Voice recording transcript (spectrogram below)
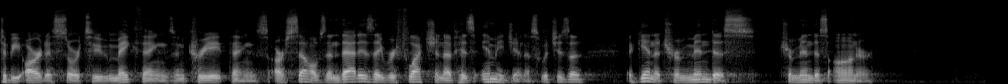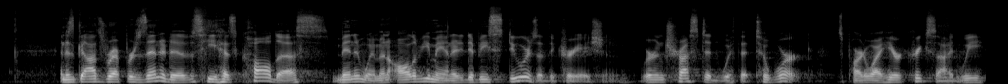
to be artists or to make things and create things ourselves. And that is a reflection of His image in us, which is, a, again, a tremendous, tremendous honor. And as God's representatives, He has called us, men and women, all of humanity, to be stewards of the creation. We're entrusted with it to work. It's part of why here at Creekside, we,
